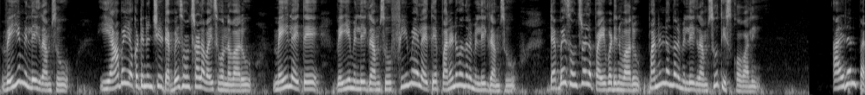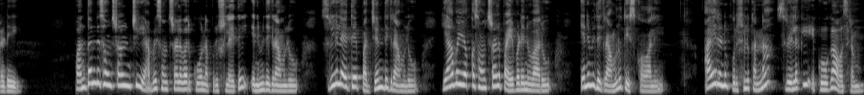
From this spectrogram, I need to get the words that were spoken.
వెయ్యి మిల్లీగ్రామ్స్ యాభై ఒకటి నుంచి డెబ్బై సంవత్సరాల వయసు ఉన్నవారు మెయిల్ అయితే వెయ్యి మిల్లీగ్రామ్స్ ఫీమేల్ అయితే పన్నెండు వందల మిల్లీగ్రామ్స్. డెబ్బై సంవత్సరాల పైబడిన వారు పన్నెండు వందల మిల్లీగ్రామ్స్ తీసుకోవాలి. Iron per day. పంతొమ్మిది సంవత్సరాల నుంచి యాభై సంవత్సరాల వరకు ఉన్న పురుషులైతే ఎనిమిది గ్రాములు స్త్రీలైతే పద్దెనిమిది గ్రాములు యాభై ఒక్క సంవత్సరాలు పైబడిన వారు ఎనిమిది గ్రాములు తీసుకోవాలి. ఐరన్ పురుషుల కన్నా స్త్రీలకి ఎక్కువగా అవసరం.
